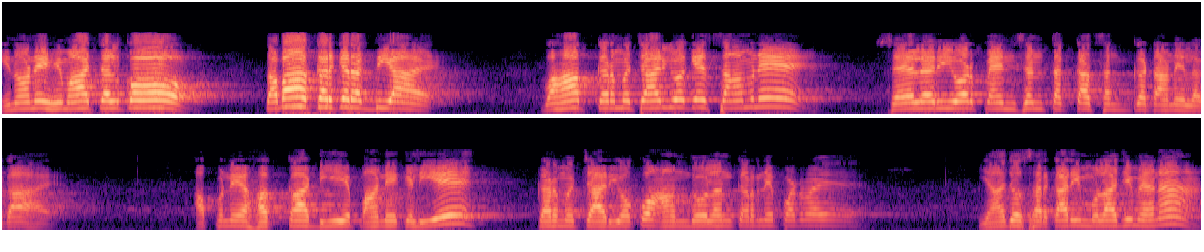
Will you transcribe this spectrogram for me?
इन्होंने हिमाचल को तबाह करके रख दिया है। वहाँ कर्मचारियों के सामने सैलरी और पेंशन तक का संकट आने लगा है। अपने हक का डीए पाने के लिए कर्मचारियों को आंदोलन करने पड़ रहे हैं। यहाँ जो सरकारी मुलाजिम है ना,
